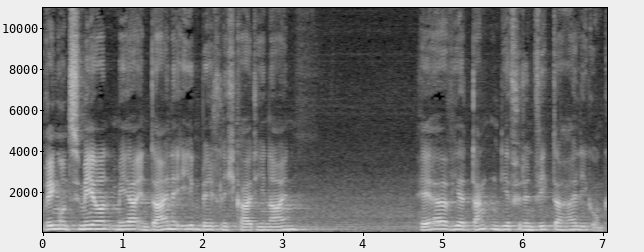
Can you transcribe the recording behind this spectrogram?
Bring uns mehr und mehr in deine Ebenbildlichkeit hinein. Herr, wir danken dir für den Weg der Heiligung.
